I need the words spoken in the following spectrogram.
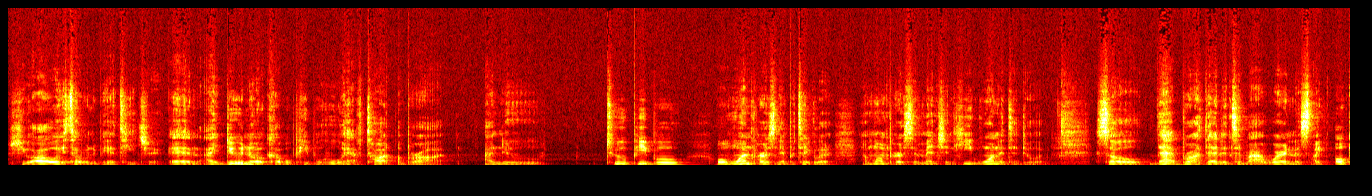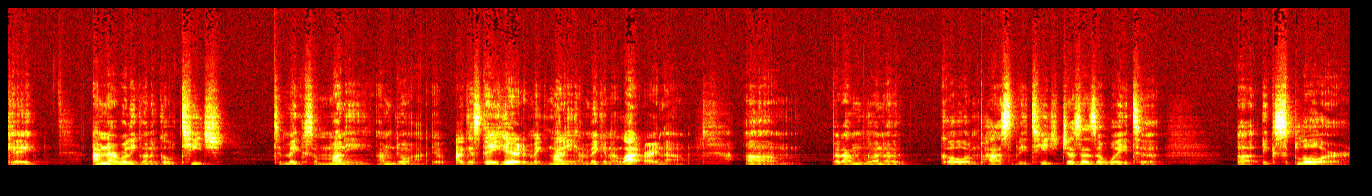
She always told me to be a teacher, and I do know a couple people who have taught abroad. I knew two people, well, one person in particular, and one person mentioned he wanted to do it. So that brought that into my awareness. Like, okay, I'm not really going to go teach to make some money. I'm doing. I can stay here to make money. I'm making a lot right now, um, but I'm gonna go and possibly teach just as a way to uh, explore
